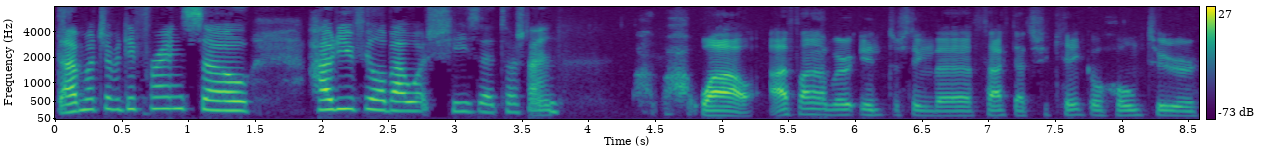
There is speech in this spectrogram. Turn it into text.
that much of a difference. So, how do you feel about what she said, Torstein? Wow, I found it very interesting the fact that she can't go home to her,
